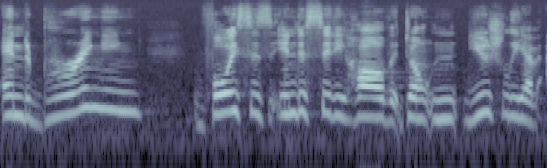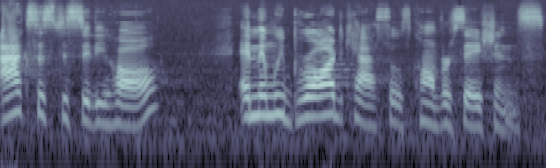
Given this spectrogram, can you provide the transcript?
and bringing voices into City Hall that don't usually have access to City Hall. And then we broadcast those conversations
